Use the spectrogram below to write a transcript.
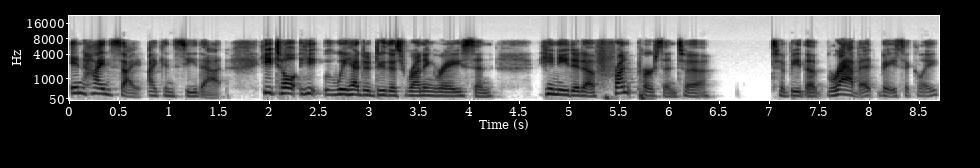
In hindsight, I can see that. He told he we had to do this running race and he needed a front person to to be the rabbit basically.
